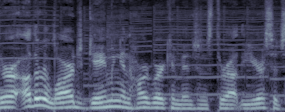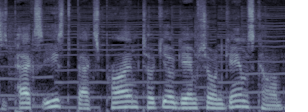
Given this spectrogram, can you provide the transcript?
There are other large gaming and hardware conventions throughout the year, such as PAX East, PAX Prime, Tokyo Game Show, and Gamescom,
